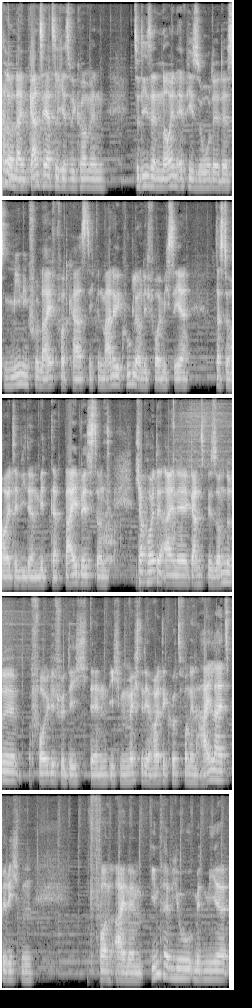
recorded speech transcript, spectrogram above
Hallo und ein ganz herzliches Willkommen zu dieser neuen Episode des Meaningful Life Podcasts. Ich bin Manuel Kugler und ich freue mich sehr, dass du heute wieder mit dabei bist. Und ich habe heute eine ganz besondere Folge für dich, denn ich möchte dir heute kurz von den Highlights berichten von einem Interview mit mir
